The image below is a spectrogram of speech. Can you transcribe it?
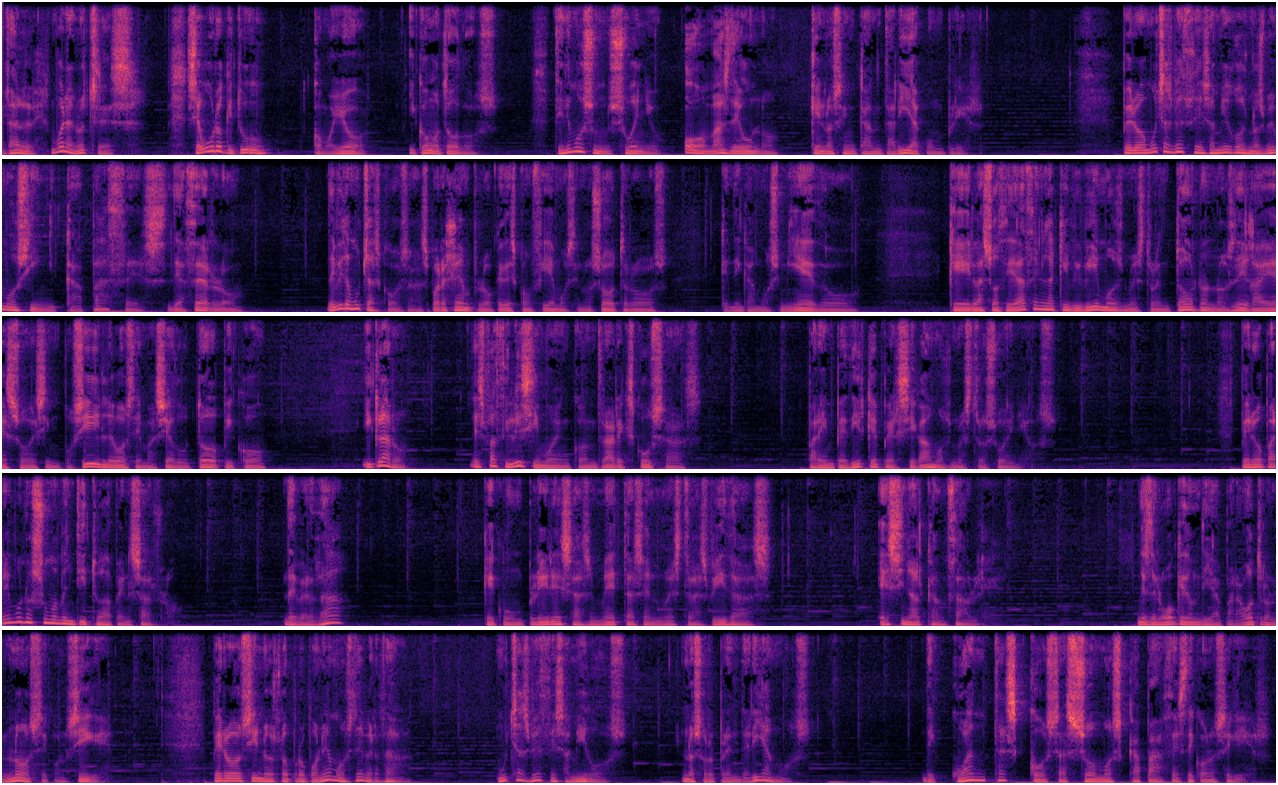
¿qué tal? Buenas noches. Seguro que tú, como yo y como todos, tenemos un sueño, o más de uno, que nos encantaría cumplir. Pero muchas veces, amigos, nos vemos incapaces de hacerlo, debido a muchas cosas. Por ejemplo, que desconfiemos en nosotros, que tengamos miedo, que la sociedad en la que vivimos, nuestro entorno, nos diga eso es imposible o es demasiado utópico. Y claro, es facilísimo encontrar excusas para impedir que persigamos nuestros sueños. Pero parémonos un momentito a pensarlo. ¿De verdad que cumplir esas metas en nuestras vidas es inalcanzable? Desde luego que de un día para otro no se consigue. Pero si nos lo proponemos de verdad, muchas veces amigos, nos sorprenderíamos de cuántas cosas somos capaces de conseguir.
